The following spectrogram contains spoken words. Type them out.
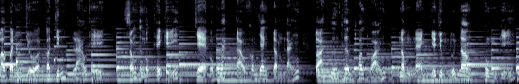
Bao quanh chùa có chính lão thị, sống hơn một thế kỷ, che bóng mắt tạo không gian trầm lắng, tỏa hương thơm thoang thoảng, nồng nàn giữa vùng núi non, hùng vĩ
